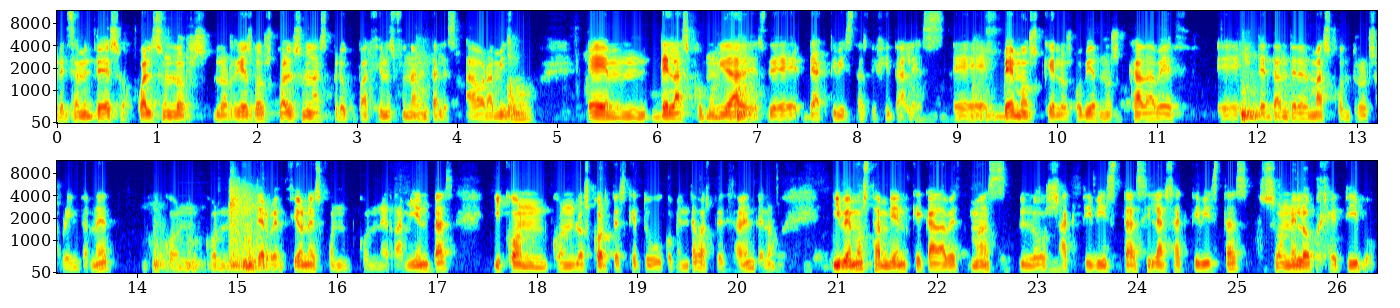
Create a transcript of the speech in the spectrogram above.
precisamente eso, cuáles son los, los riesgos, cuáles son las preocupaciones fundamentales ahora mismo Em, de las comunidades de, activistas digitales. Eh, vemos que los gobiernos cada vez eh, intentan tener más control sobre Internet, con, intervenciones, con, herramientas y con, los cortes que tú comentabas precisamente. ¿no? Y vemos también que cada vez más los activistas y las activistas son el objetivo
